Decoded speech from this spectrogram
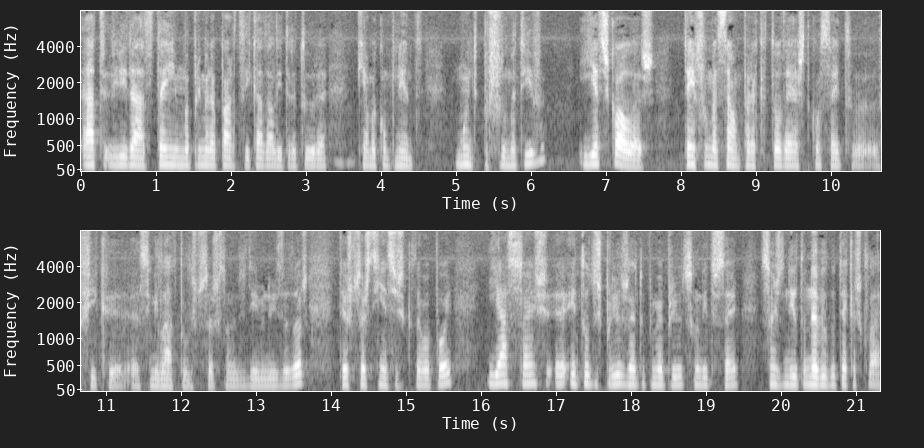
A atividade tem uma primeira parte dedicada à literatura, que é uma componente muito performativa, e as escolas têm formação para que todo este conceito eh, fique assimilado pelos professores que são dinamizadores, tem os professores de ciências que dão apoio, e há sessões eh, em todos os períodos, durante o primeiro período, segundo e terceiro, sessões de Newton na biblioteca escolar.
